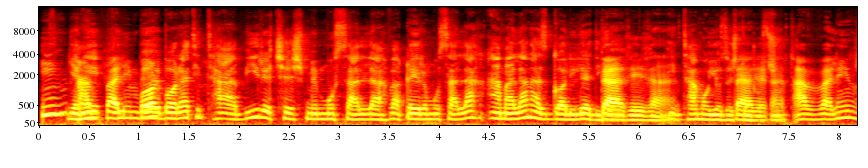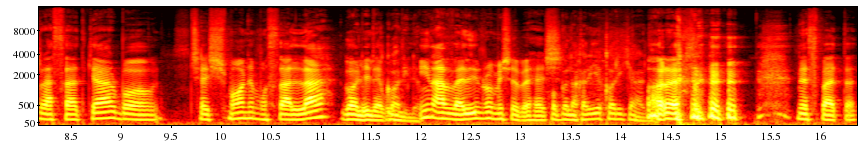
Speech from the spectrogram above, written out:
این یعنی اولین به بار عبارتی تعبیر چشم مسلح و غیر مسلح عملا از گالیله دیگه. دقیقاً. این تمایزش دقیقا. شد. اولین رصدگر با چشمان مسلح گالیله بود. گالیله. این اولین رو میشه بهش. خب بالاخره یه کاری کرده آره. نسبت داد.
